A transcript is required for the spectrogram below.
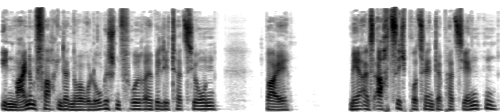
In meinem Fach in der neurologischen Frührehabilitation bei mehr als 80 Prozent der Patienten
